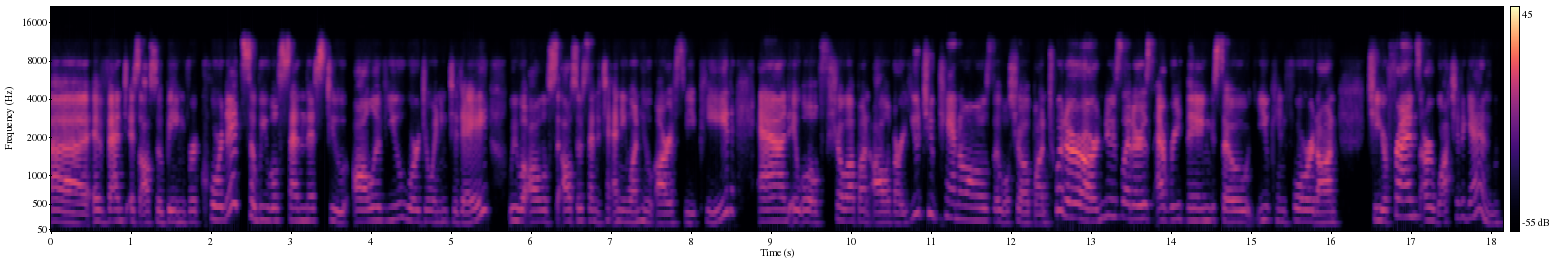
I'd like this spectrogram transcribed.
uh, event is also being recorded. So we will send this to all of you who are joining today. We will also, also send it to anyone who RSVP'd and it will show up on all of our YouTube channels. It will show up on Twitter, our newsletters, everything. So you can forward on to your friends or watch it again.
